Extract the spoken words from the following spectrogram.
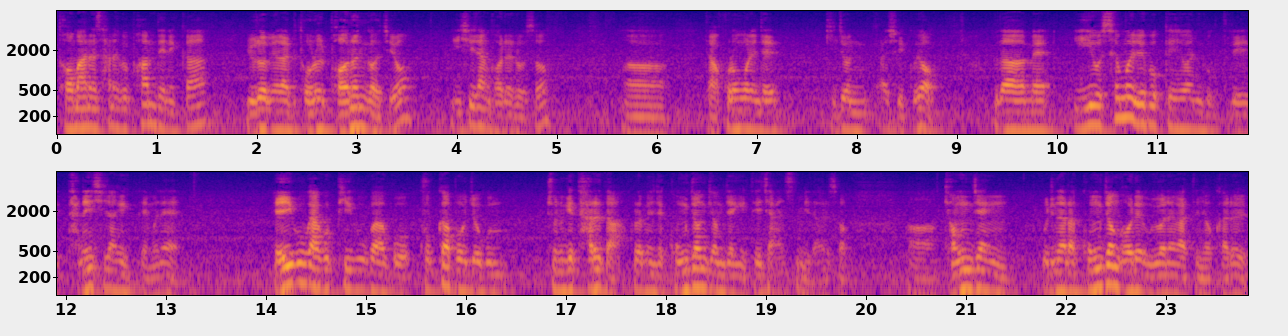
더 많은 산업이 포함되니까 유럽연합이 돈을 버는 거죠. 이 시장 거래로서 어, 자 그런 거는 이제 기존 할 수 있고요. 그 다음에 EU 27개 회원국들이 단일 시장이기 때문에 A국하고 B국하고 국가 보조금 주는 게 다르다. 그러면 이제 공정 경쟁이 되지 않습니다. 그래서 어, 경쟁 우리나라 공정거래위원회 같은 역할을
